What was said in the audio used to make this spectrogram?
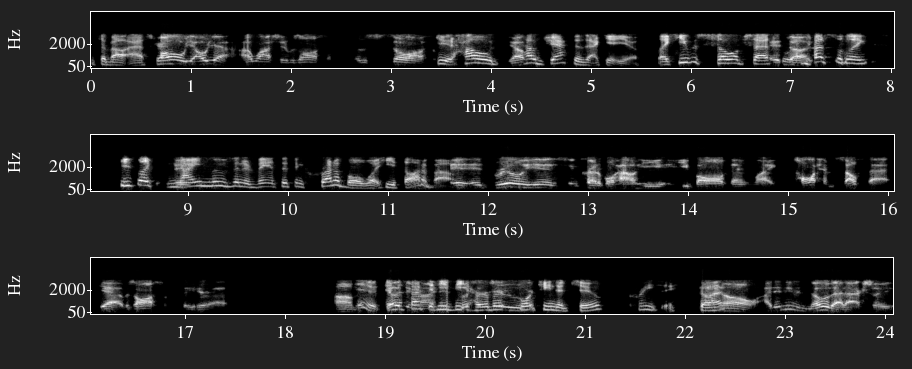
It's about Askren. Oh yeah, oh yeah. I watched it. It was awesome. It was so awesome. dude, how Yep. how jacked does that get you? Like he was so obsessed It with does. wrestling He's like nine moves in advance. It's incredible what he thought about. It, it really is incredible how he evolved and like taught himself that. Yeah, it was awesome to hear that. Um, Dude, the and the fact that he beat Herbert to- 14 to 2, crazy. Go ahead. No, I didn't even know that actually.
